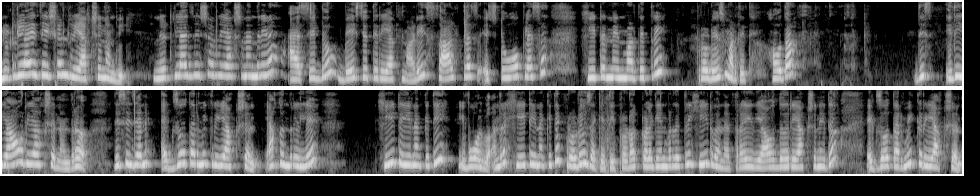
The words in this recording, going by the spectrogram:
ನ್ಯೂಟ್ರಲೈಸೇಷನ್ ರಿಯಾಕ್ಷನ್ ಅಂದ್ವಿ ನ್ಯೂಟ್ರಲೈಸೇಷನ್ ರಿಯಾಕ್ಷನ್ ಅಂದ್ರೆ ಆ್ಯಸಿಡ್ ಬೇಸ್ ಜೊತೆ ರಿಯಾಕ್ಟ್ ಮಾಡಿ salt plus H two O plus ಹೀಟನ್ನು ಏನು ಮಾಡ್ತೈತೆ ರೀ ಪ್ರೊಡ್ಯೂಸ್ ಮಾಡ್ತೈತಿ ಹೌದಾ ದಿಸ್ ಇದು ಯಾವ ರಿಯಾಕ್ಷನ್ ಅಂದ್ರೆ this is an exothermic reaction ಯಾಕಂದ್ರೆ ಇಲ್ಲಿ ಹೀಟ್ ಏನಾಕೈತಿ ಇವಾಲ್ವ್ ಅಂದರೆ ಹೀಟ್ ಏನಾಕೈತಿ ಪ್ರೊಡ್ಯೂಸ್ ಆಕೈತಿ ಪ್ರಾಡಕ್ಟ್ ಒಳಗೆ ಏನು ಬರ್ತೈತಿ ರೀ ಹೀಟ್ ಹತ್ರ ಇದು ಯಾವುದು ರಿಯಾಕ್ಷನ್ ಇದು ಎಕ್ಸೋಥರ್ಮಿಕ್ ರಿಯಾಕ್ಷನ್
